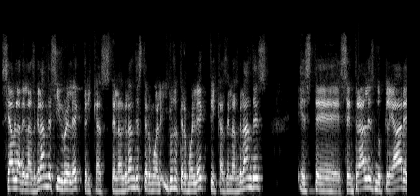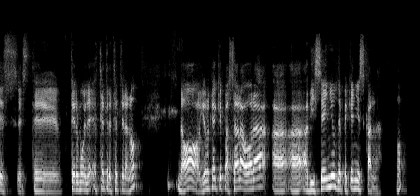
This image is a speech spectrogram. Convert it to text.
se habla de las grandes hidroeléctricas, de las grandes termoeléctricas, incluso termoeléctricas, de las grandes este, centrales nucleares, este, etcétera, etcétera, ¿no? No, yo creo que hay que pasar ahora a, diseños de pequeña escala, ¿no?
